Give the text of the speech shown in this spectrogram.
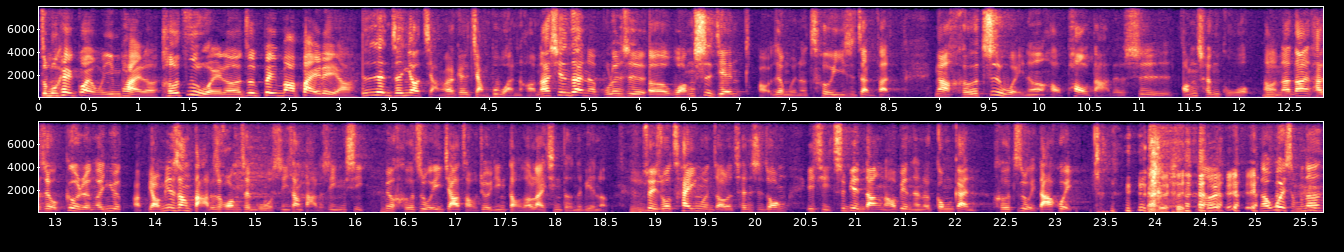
怎么可以怪我们鹰派呢？何志伟呢，这被骂败类啊。认真要讲啊，可是讲不完哈。那现在呢，不论是呃王世坚好认为呢侧翼是战犯，那何志伟呢好炮打的是黄成国啊，那当然他是有个人恩怨啊，表面上打的是黄成国，实际上打的是英系，因为何志伟一家早就已经倒到赖清德那边了，所以说蔡英文找了陈时中一起吃便当，然后变成了公干何志伟大会。那那为什么呢？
